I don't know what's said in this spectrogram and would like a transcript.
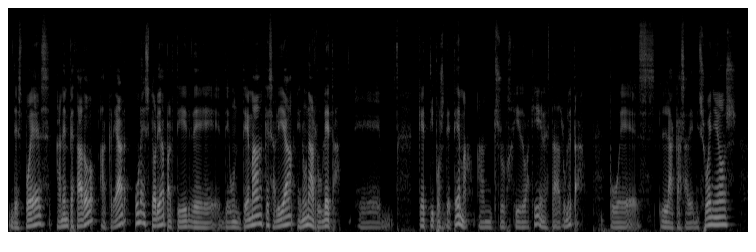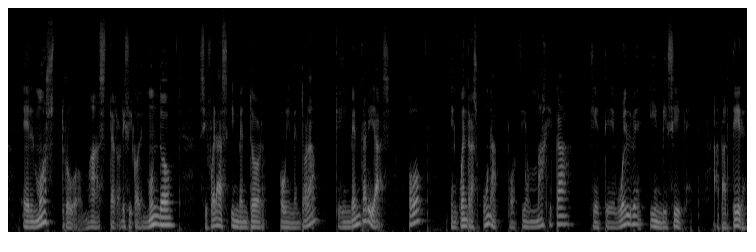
Después han empezado a crear una historia a partir de, un tema que salía en una ruleta. Eh, ¿Qué tipos de tema han surgido aquí en esta ruleta? Pues la casa de mis sueños, el monstruo más terrorífico del mundo, si fueras inventor o inventora, ¿qué inventarías? O encuentras una poción mágica que te vuelve invisible. A partir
